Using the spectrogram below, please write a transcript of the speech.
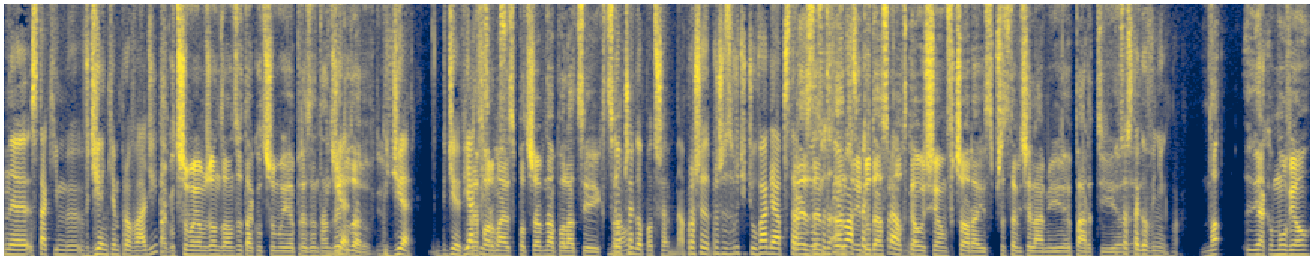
e, z takim wdziękiem prowadzi? Tak utrzymują rządzący, tak utrzymuje prezydent Andrzej Gdzie? Duda również. Gdzie? Gdzie? W jaki Reforma sposób? jest potrzebna, Polacy jej chcą. Do czego potrzebna? Proszę, proszę zwrócić uwagę abstrahując Prezydent od wielu Andrzej Duda prawnych. spotkał się wczoraj z przedstawicielami partii. Co z tego wynikło? No, jak mówią,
